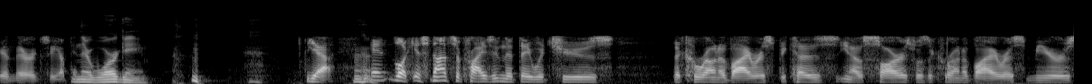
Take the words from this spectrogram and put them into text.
in their example. In their war game. yeah, and look, it's not surprising that they would choose the coronavirus because you know SARS was a coronavirus, MERS,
